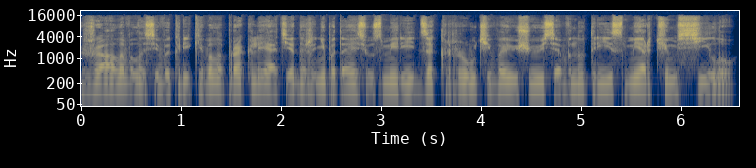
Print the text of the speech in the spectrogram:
жаловалась и выкрикивала проклятие, даже не пытаясь усмирить закручивающуюся внутри смерчем силу.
